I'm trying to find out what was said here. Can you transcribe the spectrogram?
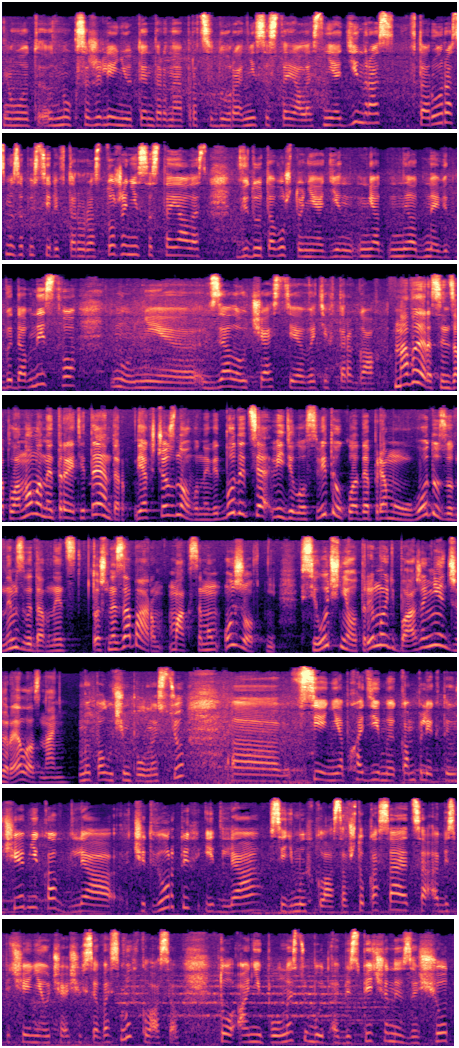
Вот. Но, к сожалению, тендерная процедура не состоялась ни один раз. Второй раз мы запустили, второй раз тоже не состоялась, ввиду того, что ни, один, ни, од- ни одне від- видавництво ну, не взяло участие в этих торгах. На вересень запланований третій тендер. Якщо знову не відбудеться, відділ освіти укладе пряму угоду з одним з видавництв. Тож незабаром, максимум у жовтні, всі учні отримують бажані джерела знань. Мы получим полностью э, все необходимые комплекты учебников для четвертых и для седьмых классов. Что касается обеспечения учащихся восьмых классов, то они полностью будут обеспечены за счет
